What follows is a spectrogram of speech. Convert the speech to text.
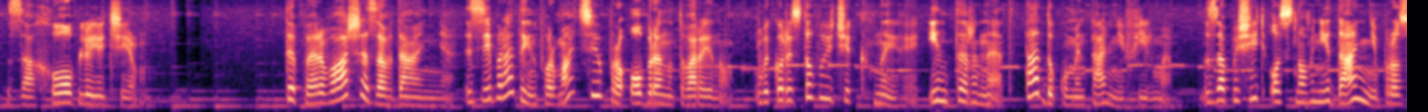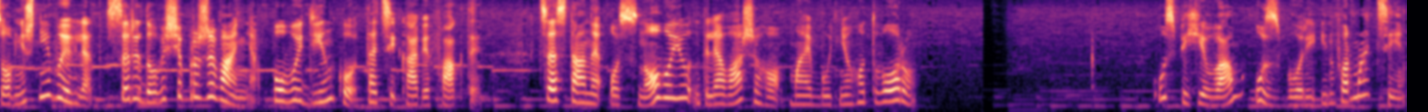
захоплюючим. Тепер ваше завдання зібрати інформацію про обрану тварину, використовуючи книги, інтернет та документальні фільми. Запишіть основні дані про зовнішній вигляд, середовище проживання, поведінку та цікаві факти. Це стане основою для вашого майбутнього твору. Успіхів вам у зборі інформації.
